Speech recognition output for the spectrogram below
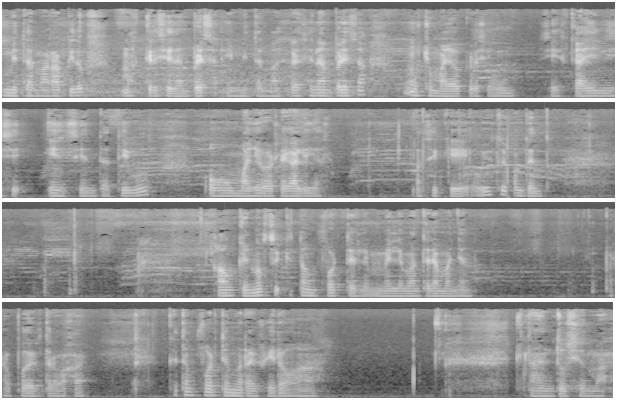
mientras más rápido, más crece la empresa. Y mientras más crece la empresa, mucho mayor crece aún. Si es que hay incentivos o mayores regalías. Así que hoy estoy contento. Aunque no sé qué tan fuerte me levantaré mañana para poder trabajar. ¿Qué tan fuerte me refiero a qué tan entusiasmado?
